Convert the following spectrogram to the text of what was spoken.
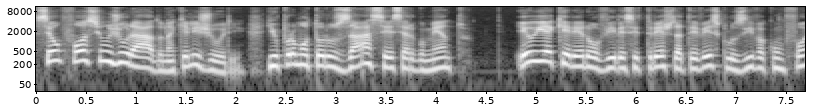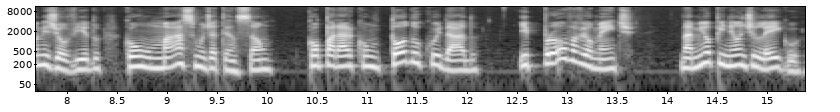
se eu fosse um jurado naquele júri e o promotor usasse esse argumento, eu ia querer ouvir esse trecho da TV exclusiva com fones de ouvido, com o máximo de atenção, comparar com todo o cuidado e provavelmente, na minha opinião de leigo,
